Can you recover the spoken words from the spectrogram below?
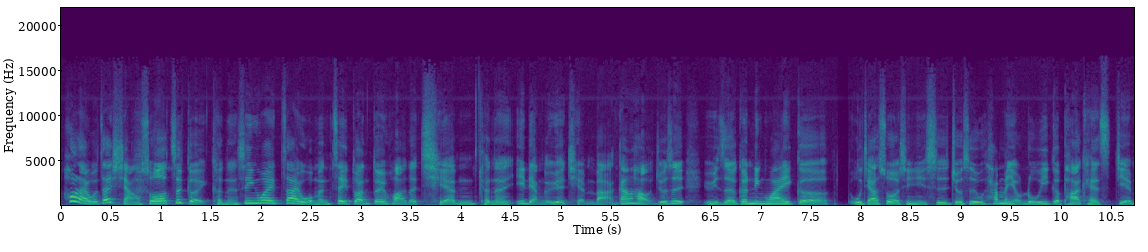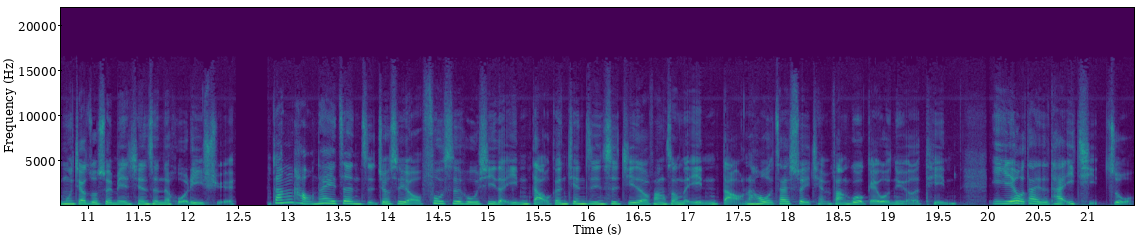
后来我在想说，这个可能是因为在我们这段对话的前，可能一两个月前吧，刚好就是宇哲跟另外一个吴家硕心理师，就是他们有录一个 podcast 节目，叫做《睡眠先生的活力学》。刚好那一阵子就是有腹式呼吸的引导跟渐进式肌肉放松的引导，然后我在睡前放过给我女儿听，也有带着她一起做。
